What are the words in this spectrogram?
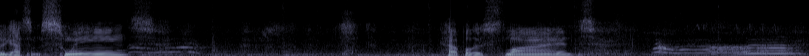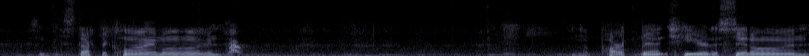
We got some swings, couple of slides, some stuff to climb on. There's a park bench here to sit on.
